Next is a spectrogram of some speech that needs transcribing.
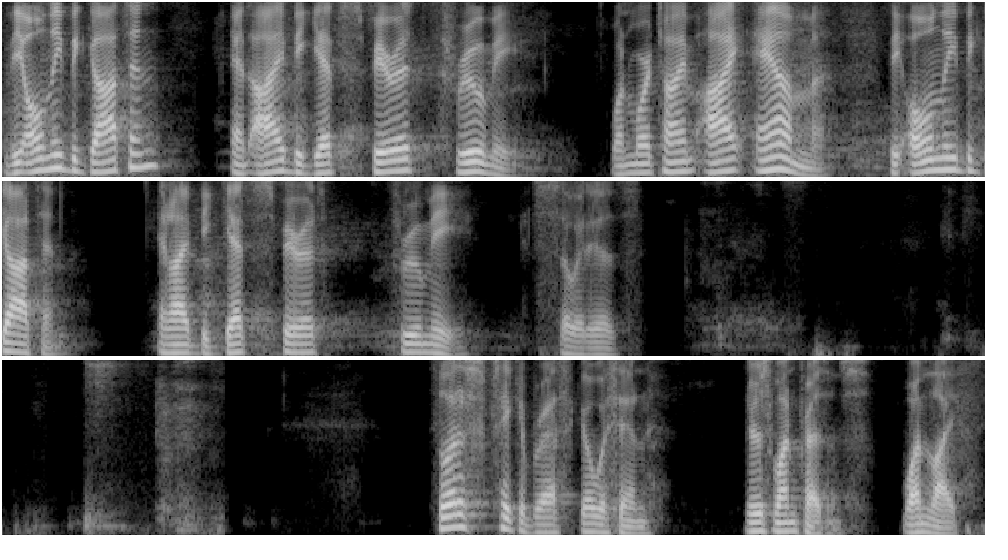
the only begotten, and I beget spirit through me. One more time. I am the only begotten, and I beget spirit through me. So it is. So let us take a breath, go within. There's one presence, one life,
